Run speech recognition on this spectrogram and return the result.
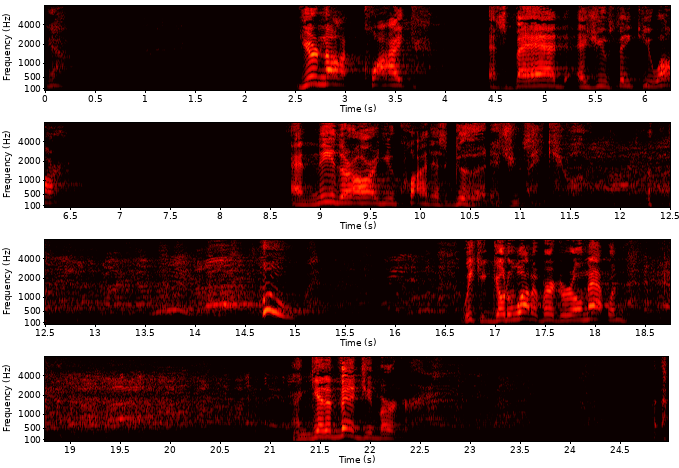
Yeah. You're not quite as bad as you think you are. And neither are you quite as good as you think you are. Woo! We could go to Whataburger on that one and get a veggie burger.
